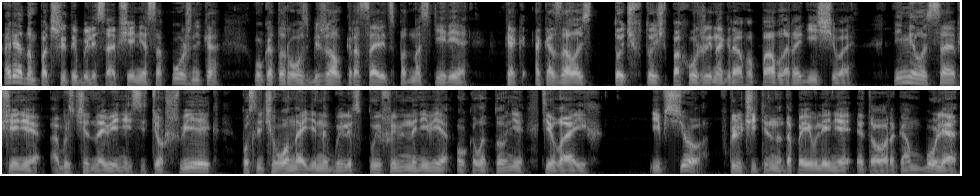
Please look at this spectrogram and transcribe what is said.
Рядом подшиты были сообщения сапожника, у которого сбежал красавец подмастерья, как оказалось, точь-в-точь точь похожий на графа Павла Радищева. Имелось сообщение об исчезновении сестер Швеек, после чего найдены были всплывшими на Неве около Тони тела их. И все, включительно до появления этого ракомболя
